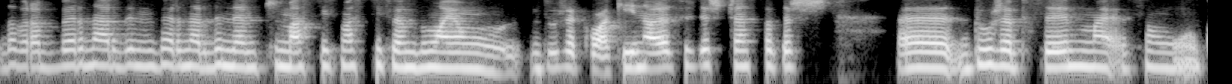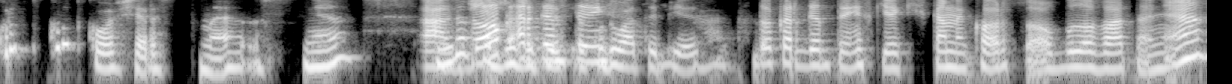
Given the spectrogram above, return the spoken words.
dobra, Bernardyn Bernardynem czy Mastiff Mastiffem mają duże kłaki, no ale przecież często też e, duże psy ma, są krót, krótkosierstne, nie? Tak, nie zawsze dok argentyński, pies. Tak, dok argentyński, jakiś kane corso, bulowate, nie?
